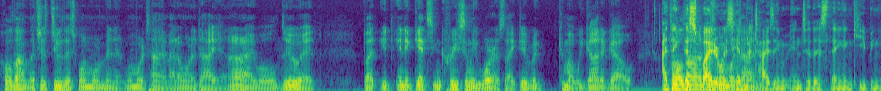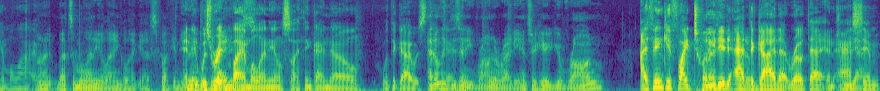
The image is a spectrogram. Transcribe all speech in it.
Hold on, let's just do this one more minute, one more time. I don't want to die yet. All right, well, we'll do it. But it, and it gets increasingly worse. Like, dude, we, come on, we gotta go. I think Hold the on, just spider one was more time. hypnotizing him into this thing and keeping him alive. All right, well, that's a millennial angle, I guess. Fucking. you're and it into was written by a spiders. millennial, so I think I know what the guy was thinking. I thinking. don't think there's any wrong or right answer here. You're wrong. I think if I I think tweeted you at the could've- guy that wrote that and asked at him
